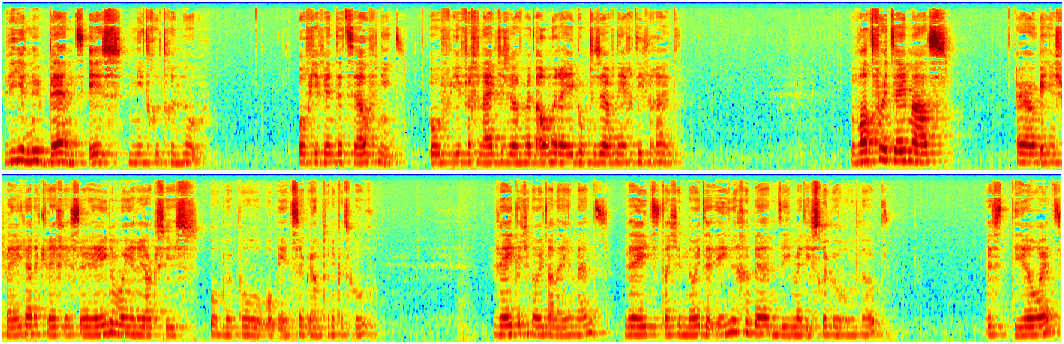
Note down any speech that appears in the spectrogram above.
Wie je nu bent is niet goed genoeg. Of je vindt het zelf niet. Of je vergelijkt jezelf met anderen en je komt er zelf negatiever uit. Wat voor thema's er ook in je spelen. En ik kreeg gisteren hele mooie reacties op mijn poll op Instagram toen ik het vroeg. Weet dat je nooit alleen bent. Weet dat je nooit de enige bent die met die struggle rondloopt. Dus deel het.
